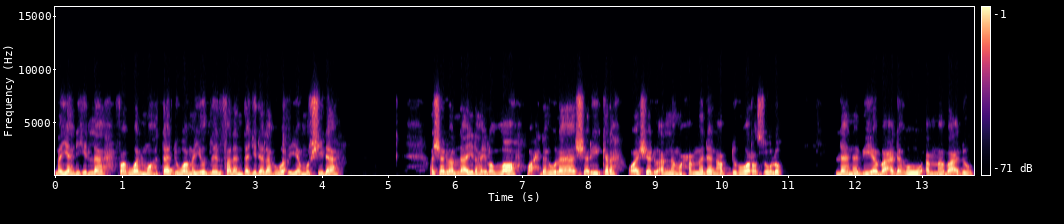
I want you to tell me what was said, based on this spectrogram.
من يهده الله فهو المهتد ومن يضلل فلن تجد له وليا مرشدا أشهد أن لا إله إلا الله وحده لا شريك له وأشهد أن محمدا عبده ورسوله. لا نبي بعده أما بعد.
